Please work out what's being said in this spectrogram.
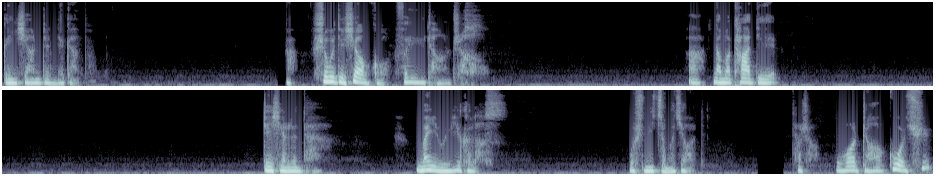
跟乡镇的干部啊，收的效果非常之好啊。那么他的这些论坛没有一个老师，我说你怎么教的？他说我找过去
